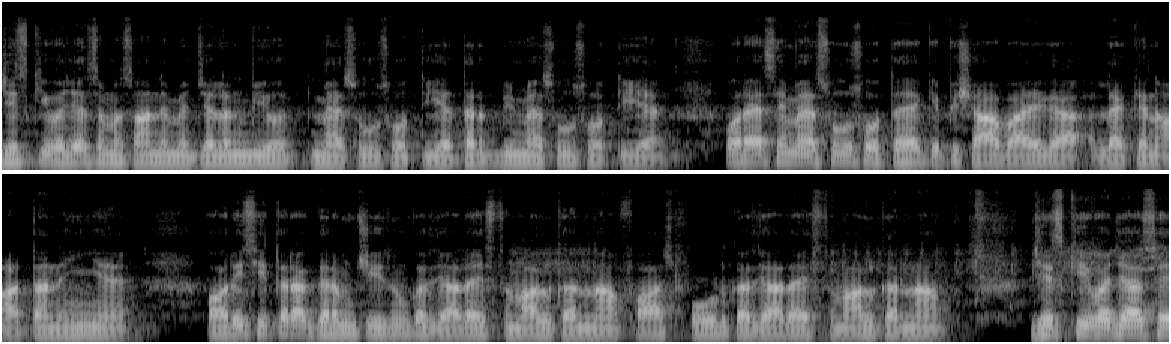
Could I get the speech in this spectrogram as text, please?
जिसकी वजह से मसाने में जलन भी हो, महसूस होती है दर्द भी महसूस होती है। और ऐसे महसूस होता है कि पेशाब आएगा लेकिन आता नहीं है। और इसी तरह गर्म चीज़ों का ज़्यादा इस्तेमाल करना फ़ास्ट फ़ूड का ज़्यादा इस्तेमाल करना जिसकी वजह से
